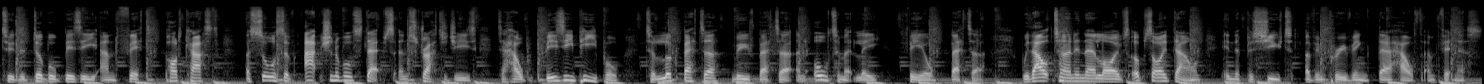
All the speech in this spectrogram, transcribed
to the Double Busy and Fit podcast, a source of actionable steps and strategies to help busy people to look better, move better, and ultimately feel better without turning their lives upside down in the pursuit of improving their health and fitness.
